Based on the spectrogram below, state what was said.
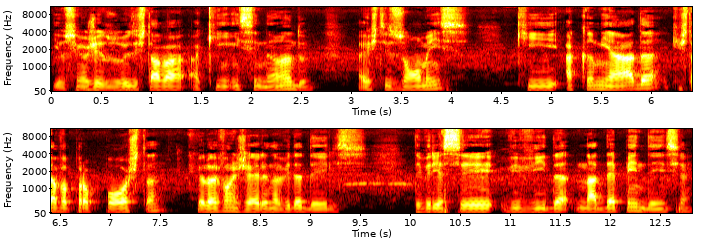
E o Senhor Jesus estava aqui ensinando a estes homens que a caminhada que estava proposta pelo Evangelho na vida deles deveria ser vivida na dependência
